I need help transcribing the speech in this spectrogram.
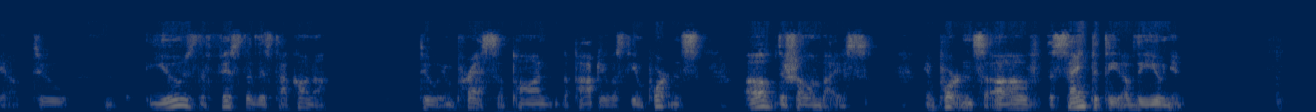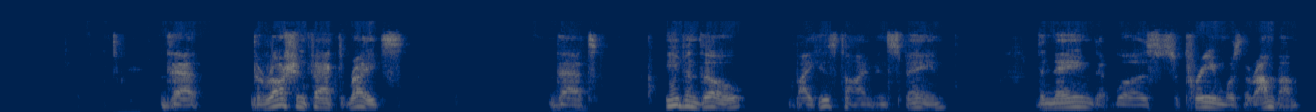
you know, to use the fist of this takana to impress upon the populace the importance of the shalom bayis, importance of the sanctity of the union. That the Rosh, in fact, writes that even though by his time in Spain, the name that was supreme was the Rambam,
